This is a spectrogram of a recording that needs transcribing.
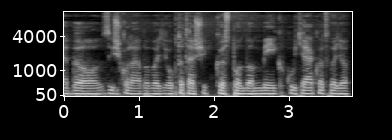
ebbe az iskolába vagy oktatási központban még kutyákat, vagy, a,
